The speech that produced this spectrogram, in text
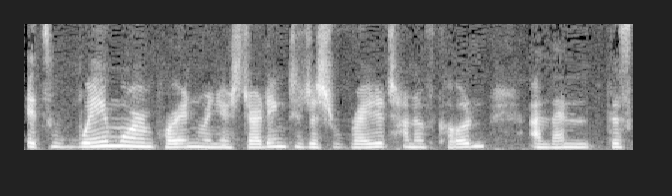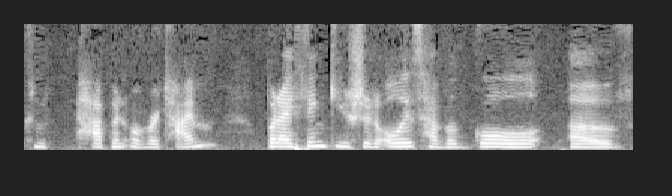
it's way more important when you're starting to just write a ton of code and then this can happen over time. But I think you should always have a goal of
